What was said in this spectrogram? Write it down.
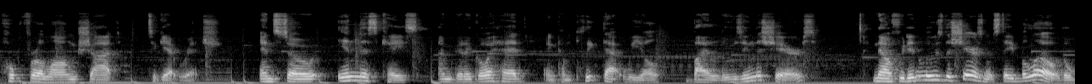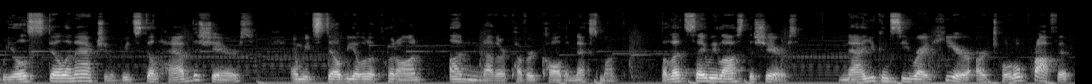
hope for a long shot to get rich. And so in this case, I'm going to go ahead and complete that wheel by losing the shares. Now, if we didn't lose the shares and it stayed below, the wheel is still in action. We'd still have the shares and we'd still be able to put on another covered call the next month. But let's say we lost the shares. Now you can see right here our total profit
